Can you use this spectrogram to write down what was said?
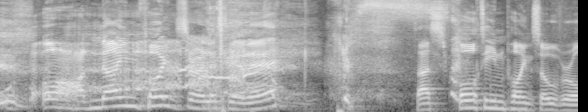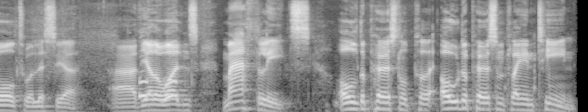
Oh, nine points for Alicia there. That's 14 points overall to Alicia. Uh, the other ones, mathletes, older personal pl- older person playing teen,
